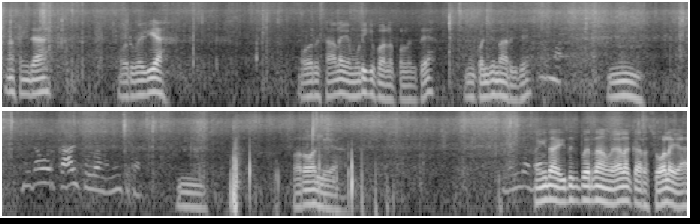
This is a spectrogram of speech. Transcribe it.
என்ன செஞ்சா? ஒரு வழியா ஒரு சாலையை முடிக்க போகல போல இருக்குது. இன்னும் கொஞ்சம் தான் இருக்குது ம். பேர் கால் சொல்லுவாங்க நீட்டு கால் ம் பரவாயில்லையா. சங்கீதா இதுக்கு பேர் தான் வேலைக்கார சோலையா?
